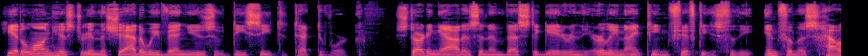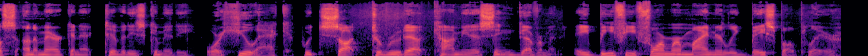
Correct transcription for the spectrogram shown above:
He had a long history in the shadowy venues of D.C. detective work, starting out as an investigator in the early 1950s for the infamous House Un American Activities Committee, or HUAC, which sought to root out communists in government. A beefy former minor league baseball player,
